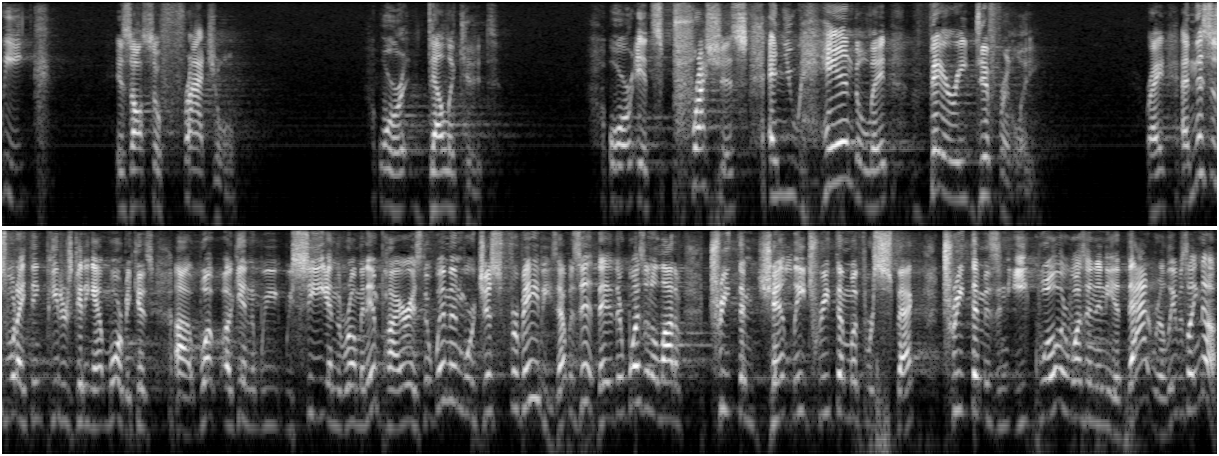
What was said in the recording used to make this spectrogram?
weak is also fragile or delicate or it's precious and you handle it very differently right? And this is what I think Peter's getting at more because uh, what, again, we, we see in the Roman Empire is that women were just for babies. That was it. They, there wasn't a lot of treat them gently, treat them with respect, treat them as an equal. There wasn't any of that really. It was like, no,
